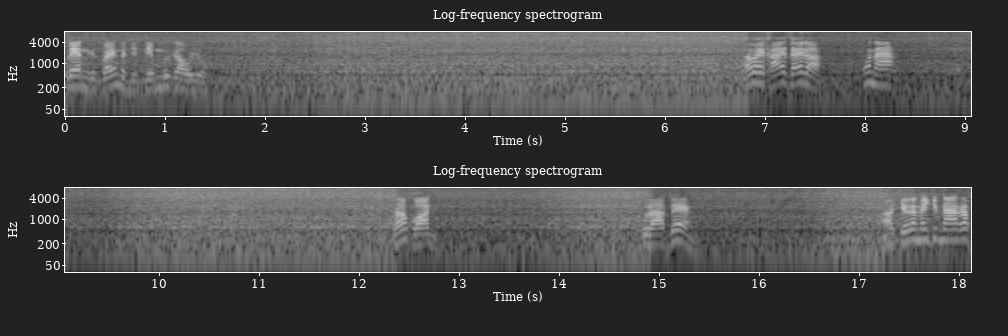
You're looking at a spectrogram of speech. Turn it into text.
แล่นขึ้นไปมันก็สิเต็มมือเก่าอยู่เอาไปขายใส่ล่ะว่านาแล้วก่อนกุหลาบแดง เอาเจอกันในคลิปหน้าครับ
